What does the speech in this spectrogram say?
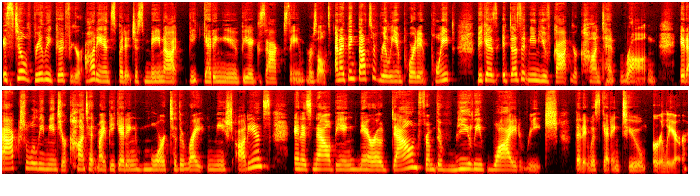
is still really good for your audience, but it just may not be getting you the exact same results. And I think that's a really important point because it doesn't mean you've got your content wrong. It actually means your content might be getting more to the right niche audience and is now being narrowed from the really wide reach that it was getting to earlier.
